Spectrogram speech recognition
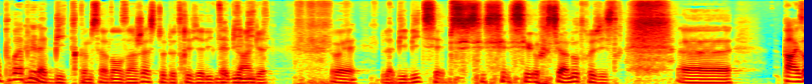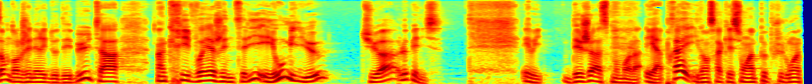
Qu'on pourrait appeler Mm. la bite, comme ça, dans un geste de trivialité La bibite. dingue. Ouais, la bibite, c'est un autre registre. Euh, par exemple, dans le générique de début, tu as un cri voyage en Italie et au milieu, tu as le pénis. Et oui, déjà à ce moment-là. Et après, il en sera question un peu plus loin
